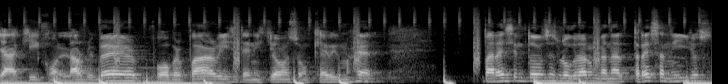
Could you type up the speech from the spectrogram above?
Ya aquí con Larry Bird, Robert Parrish, Dennis Johnson, Kevin Maher. Para ese entonces lograron ganar tres anillos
